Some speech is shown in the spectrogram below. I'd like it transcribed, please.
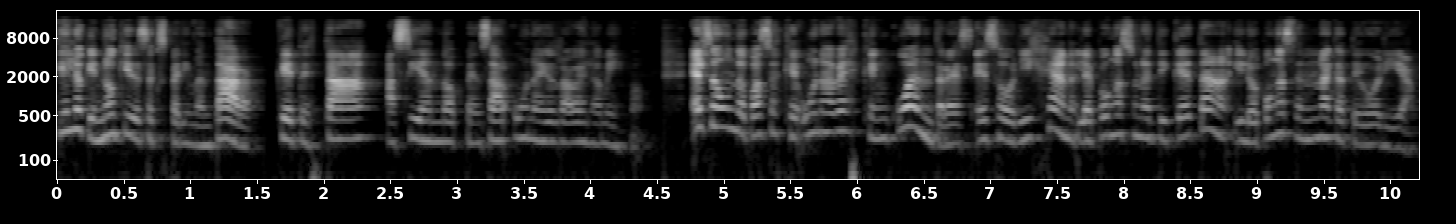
¿Qué es lo que no quieres experimentar? ¿Qué te está haciendo pensar una y otra vez lo mismo? El segundo paso es que una vez que encuentres ese origen, le pongas una etiqueta y lo pongas en una categoría.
